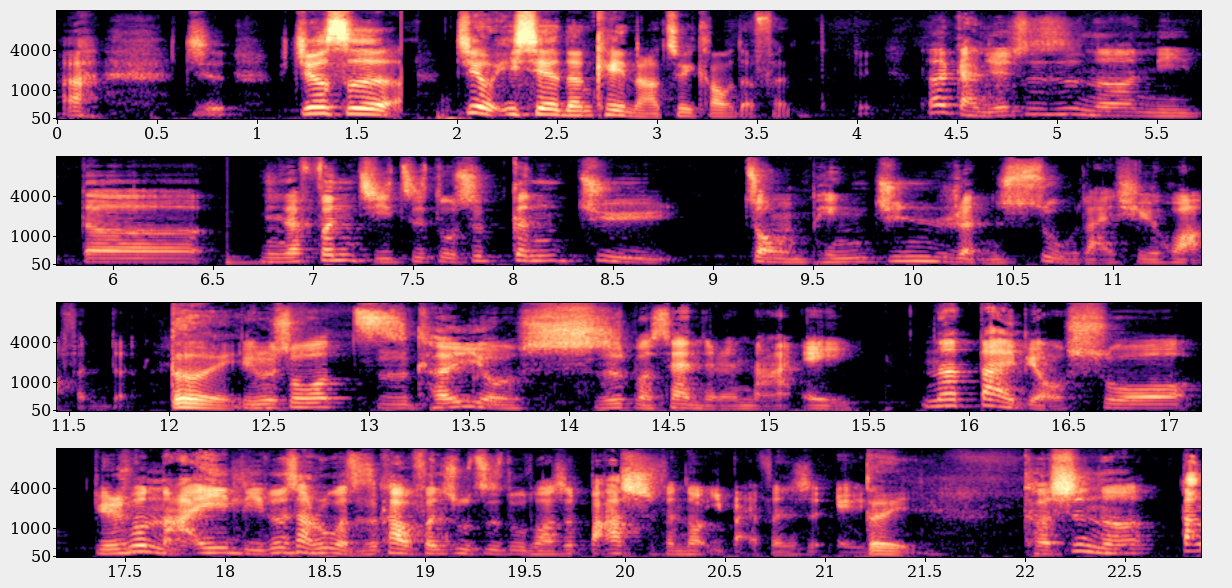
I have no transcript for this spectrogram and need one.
就就是就有一些人可以拿最高的分。他的感觉就是呢，你的你的分级制度是根据总平均人数来去划分的。对，比如说只可以有十 percent 的人拿 A，那代表说，比如说拿 A，理论上如果只是靠分数制度的话，是八十分到一百分是 A。对。可是呢，当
